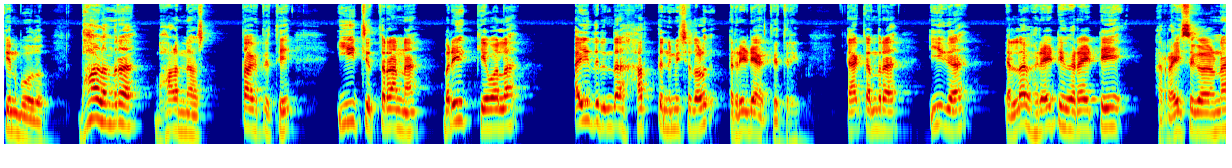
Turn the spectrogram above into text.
ತಿನ್ಬೋದು. ಭಾಳ ಅಂದ್ರೆ ಭಾಳ ಮಸ್ತಾಗ್ತೈತಿ ಈ ಚಿತ್ರಾನ್ನ ಬರೀ ಕೇವಲ ಐದರಿಂದ ಹತ್ತು ನಿಮಿಷದೊಳಗೆ ರೆಡಿ ಆಗ್ತೈತಿ ರೀ ಯಾಕಂದ್ರೆ ಈಗ ಎಲ್ಲ ವೆರೈಟಿ ವೆರೈಟಿ ರೈಸ್ಗಳನ್ನ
